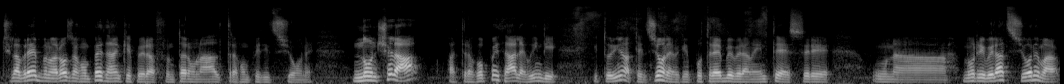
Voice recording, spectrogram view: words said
ce l'avrebbe una rosa completa anche per affrontare un'altra competizione. Non ce l'ha, parte la Coppa Italia, quindi il Torino attenzione perché potrebbe veramente essere una, non rivelazione, ma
